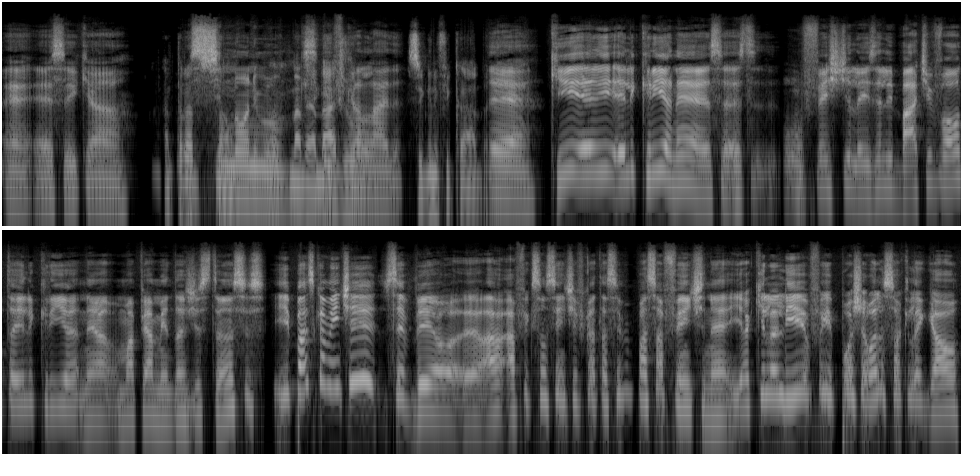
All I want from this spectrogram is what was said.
É, essa aí que é a A tradução. sinônimo. Na verdade, significa o LiDAR. significado. É, que ele, ele cria, né, essa, essa- o feixe de laser, ele bate e volta, ele cria, né, o mapeamento das distâncias, e basicamente, você vê, ó, a, a ficção científica tá sempre passo à frente, né, e aquilo ali, eu falei, poxa, olha só que legal,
